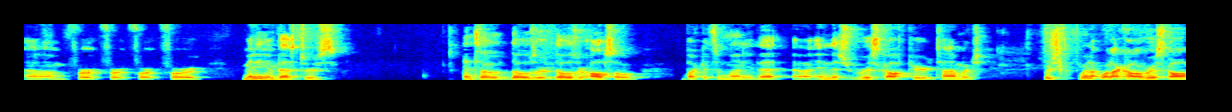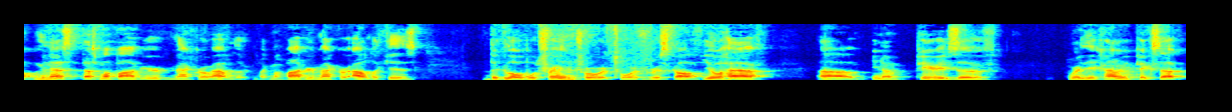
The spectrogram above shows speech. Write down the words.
Um, for for for for many investors, and so those are those are also buckets of money that uh, in this risk off period of time, which which when what I call risk off, I mean that's that's my five year macro outlook. Like my five year macro outlook is the global trend toward towards risk off. You'll have uh, you know, periods of where the economy picks up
